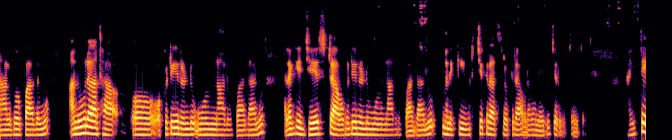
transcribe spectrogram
నాలుగో పాదము అనురాధ ఒకటి రెండు మూడు నాలుగు పాదాలు అలాగే జ్యేష్ఠ ఒకటి రెండు మూడు నాలుగు పాదాలు మనకి వృశ్చిక రాశిలోకి రావడం అనేది జరుగుతుంది. అయితే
